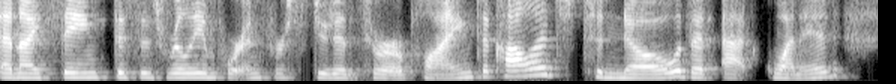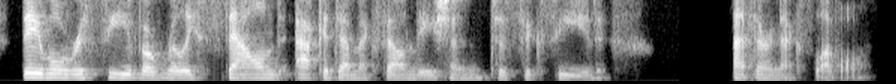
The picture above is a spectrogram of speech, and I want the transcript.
And I think this is really important for students who are applying to college to know that at Gwynedd, they will receive a really sound academic foundation to succeed at their next level.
